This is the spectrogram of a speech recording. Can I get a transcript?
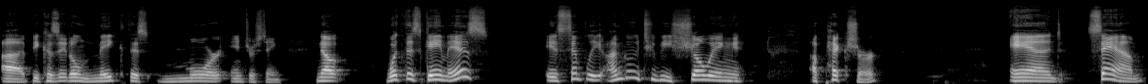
uh, because it'll make this more interesting. Now, what this game is, is simply I'm going to be showing a picture, and Sam,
